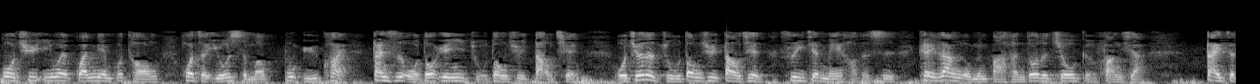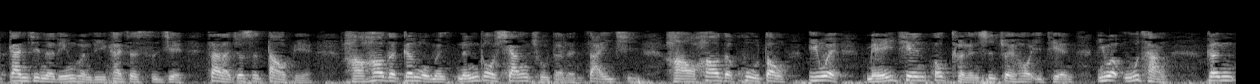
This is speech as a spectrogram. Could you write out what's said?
过去因为观念不同或者有什么不愉快，但是我都愿意主动去道歉。我觉得主动去道歉是一件美好的事，可以让我们把很多的纠葛放下，带着干净的灵魂离开这世界。再来就是道别，好好的跟我们能够相处的人在一起，好好的互动，因为每一天都可能是最后一天，因为无常。跟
